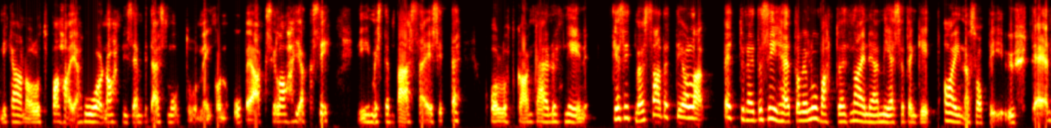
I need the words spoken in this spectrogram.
mikä on ollut paha ja huono, niin sen pitäisi muuttua niin kuin upeaksi lahjaksi, niin ihmisten päässä ei sitten ollutkaan käynyt niin. Ja sitten myös saatettiin olla pettyneitä siihen, että oli luvattu, että nainen ja mies jotenkin aina sopii yhteen.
